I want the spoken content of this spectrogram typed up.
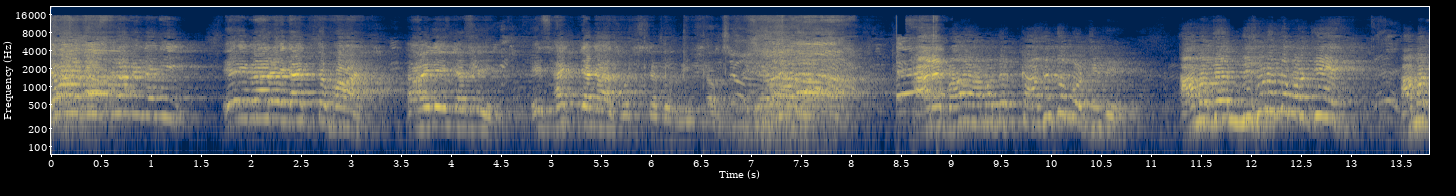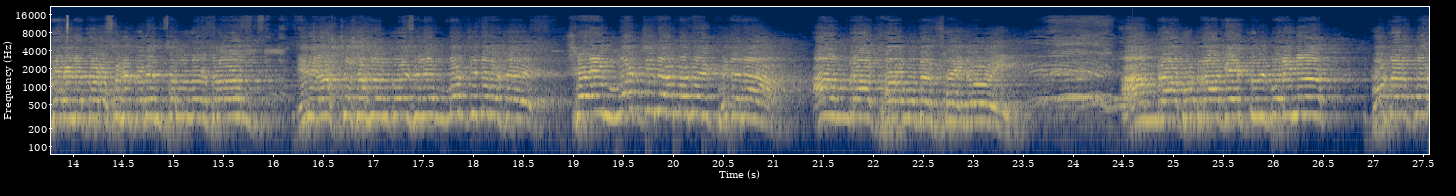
জামাত যদি এইবার এই দায়িত্ব পায়, তাহলে এই দেশে এই ষাট টাকা প্রতিষ্ঠা করবে ইনশাল্লাহ আরে ভাই, আমাদের কাজে তো মসজিদে। আমাদের মিশনে তো মসজিদ। আমাদের নেতা রসুল করেন সাল্লাম যিনি রাষ্ট্র শাসন করেছিলেন, মসজিদে বসে, সেই মসজিদে আমাদের খেটে না। আমরা ধর্ম ব্যবসায়ী নই। আমরা ভোটের আগে তুই পড়ি না। ভোটের পর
